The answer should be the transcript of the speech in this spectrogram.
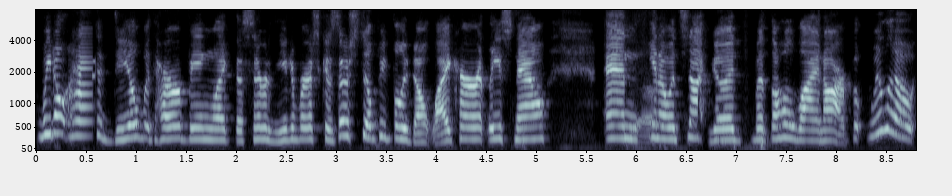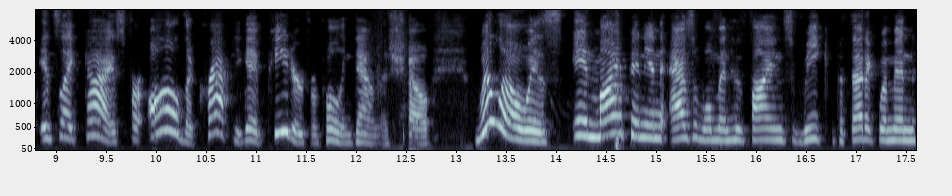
we don't have to deal with her being like the center of the universe because there's still people who don't like her at least now and yeah. you know it's not good but the whole y&r but willow it's like guys for all the crap you gave peter for pulling down the show willow is in my opinion as a woman who finds weak pathetic women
